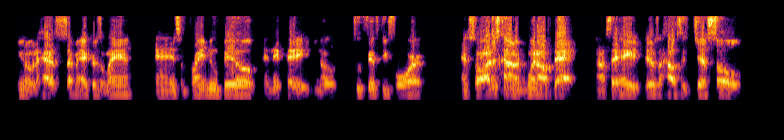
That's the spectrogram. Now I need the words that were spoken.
you know, that has seven acres of land, and it's a brand new build, and they pay, you know, two fifty for it. And so I just kind of went off that. And I say, hey, there's a house that just sold,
